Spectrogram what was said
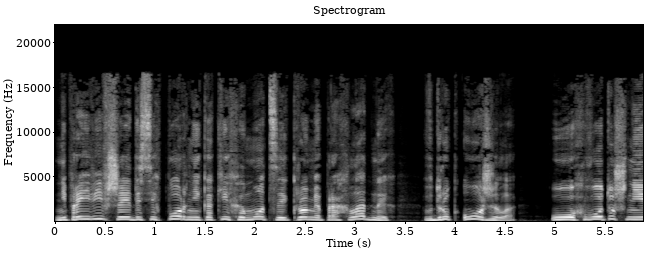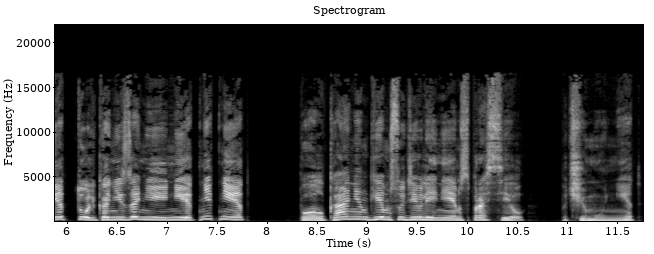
не проявившее до сих пор никаких эмоций, кроме прохладных, вдруг ожило. «Ох, вот уж нет, только не за ней, нет, нет, нет». Пол Каннингем с удивлением спросил. «Почему нет?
